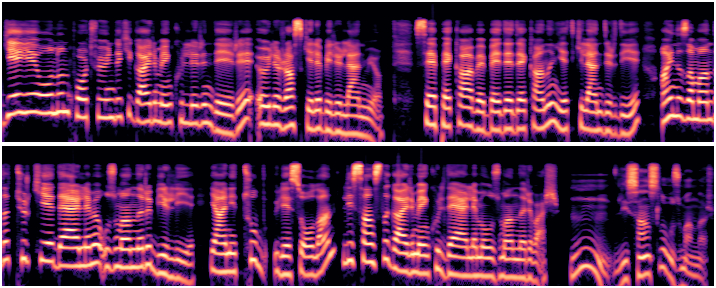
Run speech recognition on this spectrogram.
GYO'nun portföyündeki gayrimenkullerin değeri öyle rastgele belirlenmiyor. SPK ve BDDK'nın yetkilendirdiği, aynı zamanda Türkiye Değerleme Uzmanları Birliği yani TUB üyesi olan lisanslı gayrimenkul değerleme uzmanları var. Hmm, lisanslı uzmanlar.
